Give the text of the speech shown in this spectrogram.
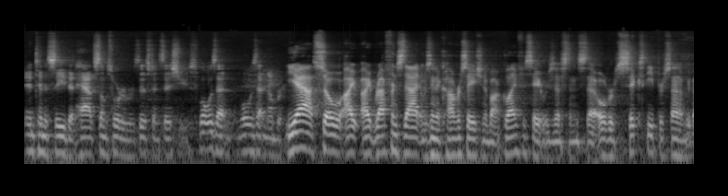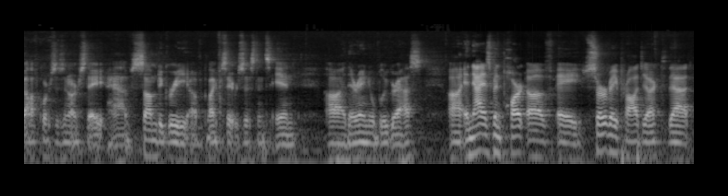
in Tennessee that have some sort of resistance issues. What was that? What was that number? Yeah, so I, I referenced that. It was in a conversation about glyphosate resistance. That over sixty percent of the golf courses in our state have some degree of glyphosate resistance in uh, their annual bluegrass, uh, and that has been part of a survey project that.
